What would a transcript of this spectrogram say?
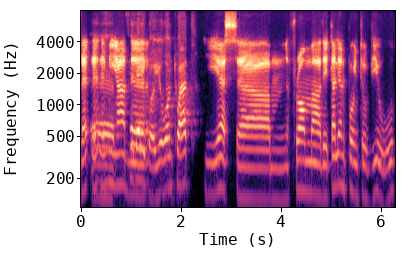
Let, let, let me add. Federico, you want to add? Yes, um, from uh, the Italian point of view,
